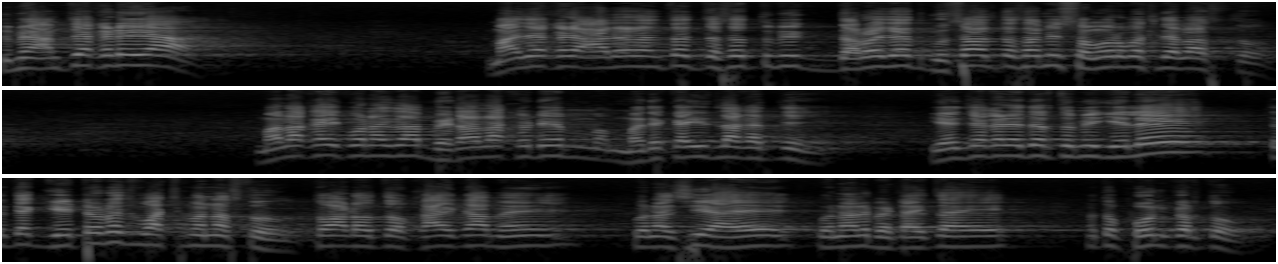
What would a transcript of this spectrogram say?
तुम्ही आमच्याकडे या. माझ्याकडे आल्यानंतर जसं तुम्ही दरवाज्यात घुसाल तसा मी समोर बसलेला असतो. मला काही कोणाला भेटायला कुठे मध्ये काहीच लागत नाही. यांच्याकडे जर तुम्ही गेले तर त्या गेटवरच वॉचमन असतो. तो अडवतो काय काम आहे? कोणाशी आहे? कोणाला भेटायचं आहे? मग तो फोन करतो.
